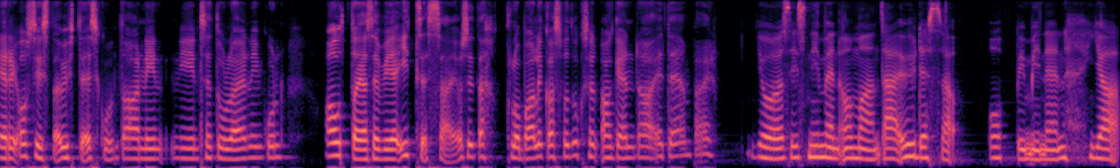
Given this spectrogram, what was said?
eri osista yhteiskuntaa, niin, niin se tulee niin kuin auttaa ja se vie itsessään jo sitä globaalikasvatuksen agendaa eteenpäin. Joo, siis nimenomaan tämä yhdessä oppiminen ja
